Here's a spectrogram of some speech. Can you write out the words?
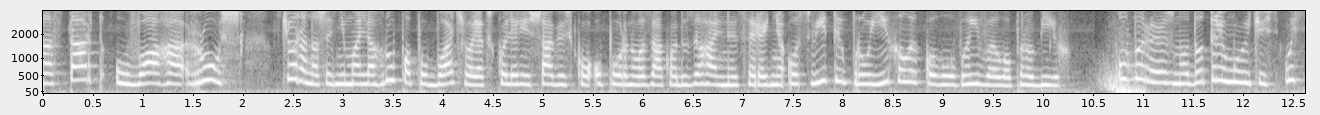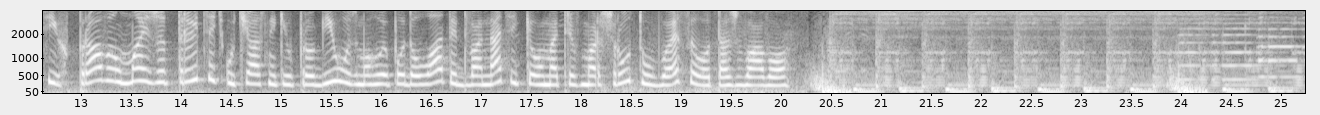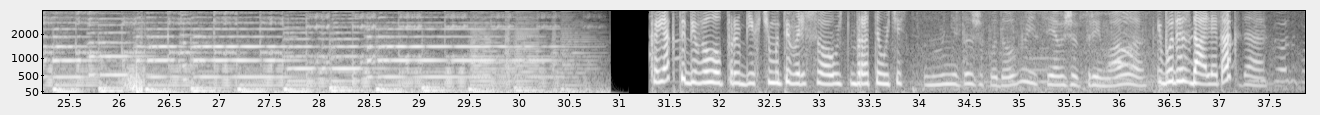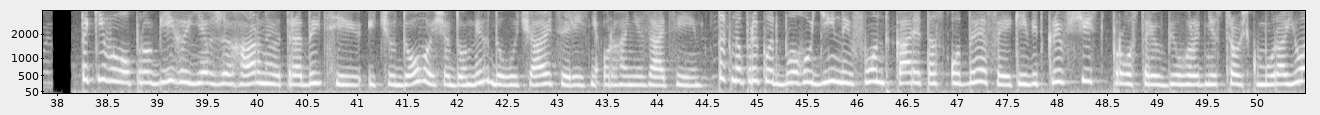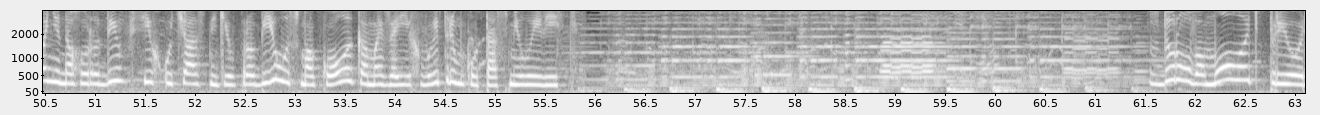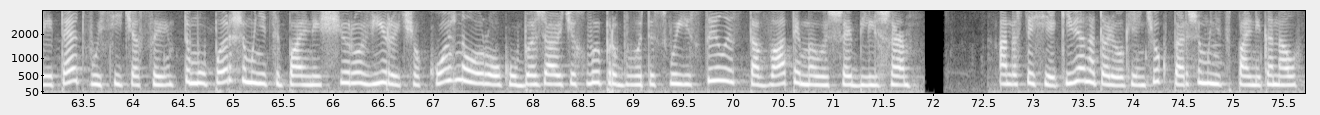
На старт увага! Руш! Вчора наша знімальна група побачила, як школярі Шабівського опорного закладу загальної середньої освіти проїхали коловий велопробіг. Обережно дотримуючись усіх правил, майже 30 учасників пробігу змогли подолати 12 кілометрів маршруту весело та жваво. Як тобі велопробіг? Чому ти вирішила брати участь? Ну, мені дуже подобається, я вже приймала. І будеш далі, так? Да. Такі велопробіги є вже гарною традицією і чудово, що до них долучаються різні організації. Так, наприклад, благодійний фонд Карітас Одеса, який відкрив шість просторів в Білгород-Дністровському районі, нагородив всіх учасників пробігу смаколиками за їх витримку та сміливість. Здорова молодь пріоритет в усі часи. Тому перший муніципальний щиро вірить, що кожного року бажаючих випробувати свої сили ставатиме лише більше. Анастасія Ківі, Анатолій Лук'янчук, перший муніципальний канал.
